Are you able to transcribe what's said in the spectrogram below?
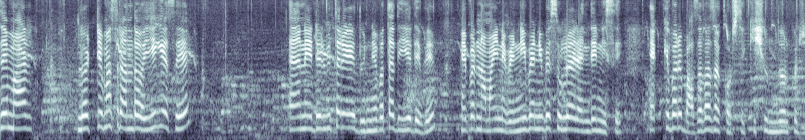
যে মার লট্টে মাছ রান্না হয়ে গেছে। এন এটার ভিতরে ধনিয়া পাতা দিয়ে দেবে। এবার নামাই নেবে, নিবে নিবে চুলে রান্ধে নিছে। একেবারে বাজা বাজা করছে, কি সুন্দর করে।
